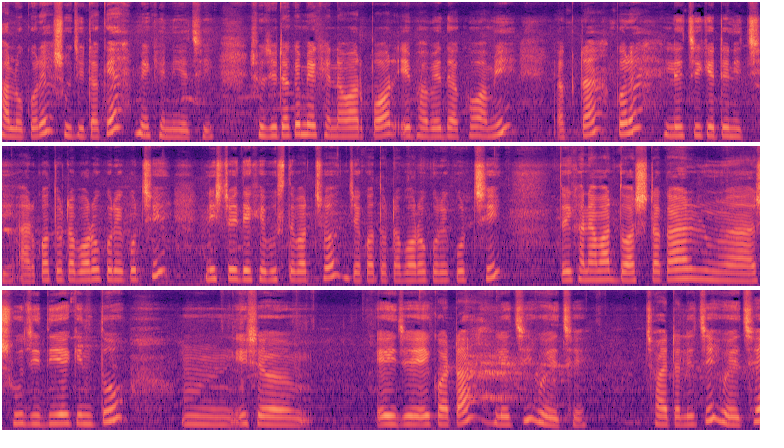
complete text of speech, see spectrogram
ভালো করে সুজিটাকে মেখে নিয়েছি। সুজিটাকে মেখে নেওয়ার পর এভাবে দেখো আমি একটা করে লেচি কেটে নিচ্ছি। আর কতটা বড় করে করছি নিশ্চয়ই দেখে বুঝতে পারছ যে কতটা বড় করে করছি। তো এখানে আমার দশ টাকার সুজি দিয়ে কিন্তু ইসে এই যে এই কটা লেচি হয়েছে, ছয়টা লিচি হয়েছে,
